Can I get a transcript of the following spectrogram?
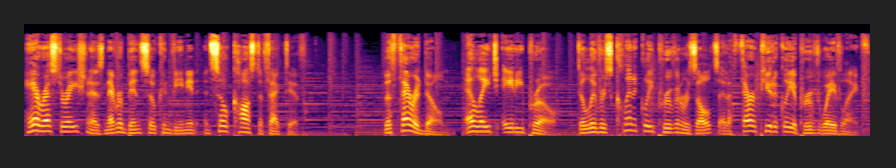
hair restoration has never been so convenient and so cost-effective. The Theradome LH80 Pro delivers clinically proven results at a therapeutically approved wavelength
